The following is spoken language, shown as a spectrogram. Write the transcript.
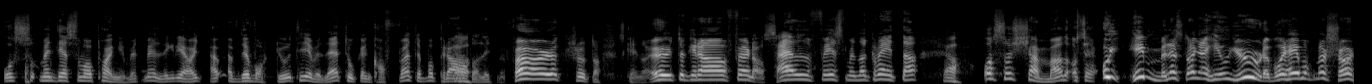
Så, men det som var poenget mitt med hele greia, det ble jo trivelig. Jeg tok en kaffe etterpå, prata litt med folk, slutta, skrev noen autografer, noen selfies med noen kveiter. Ja. Og så kommer jeg og sier Oi, himmelens land, jeg har jo julebord hjemme hos meg sjøl.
